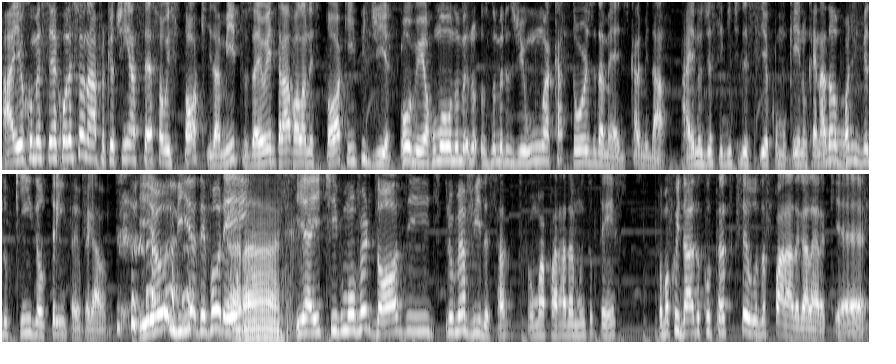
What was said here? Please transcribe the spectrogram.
aí eu comecei a colecionar, porque eu tinha acesso ao estoque da Mitos, aí eu entrava lá no estoque e pedia. Ô, me arruma número, os números de 1 a 14 da média, os caras me davam. Aí no dia seguinte descia como quem não quer nada, oh, pode me ver do 15 ao 30, eu pegava. E eu lia, devorei. Caralho. E aí tive uma overdose e destruiu minha vida, sabe? Foi uma parada muito tensa. Toma cuidado com o tanto que você usa as paradas, galera, que é.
